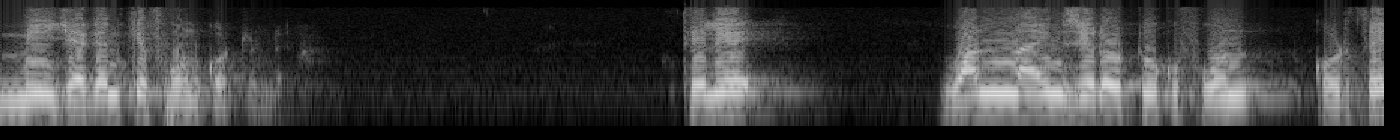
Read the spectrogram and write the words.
మీ జగన్కి ఫోన్ కొట్టండి. తెలియ వన్ నైన్ జీరో టూకు ఫోన్ కొడితే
